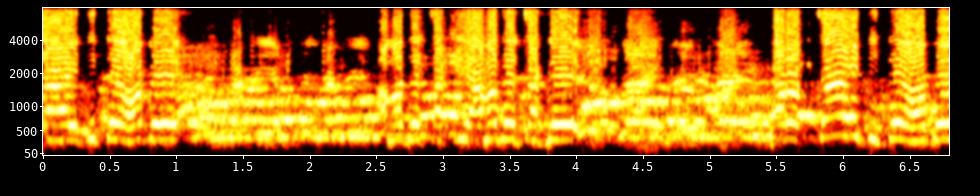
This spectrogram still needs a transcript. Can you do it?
চাই দিতে হবে। আমাদের চাকরি আমাদের চাকরি। তারা চাই দিতে হবে।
